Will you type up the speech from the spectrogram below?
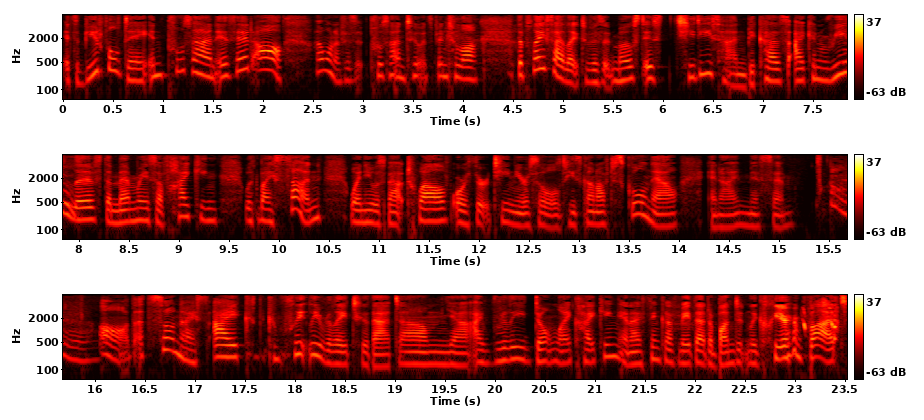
It's a beautiful day in Busan, is it? Oh, I want to visit Busan too. It's been too long. The place I like to visit most is Jirisan because I can relive the memories of hiking with my son when he was about 12 or 13 years old. He's gone off to school now, and I miss him. Oh, that's so nice. I completely relate to that. Um, yeah, I really don't like hiking, and I think I've made that abundantly clear. But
